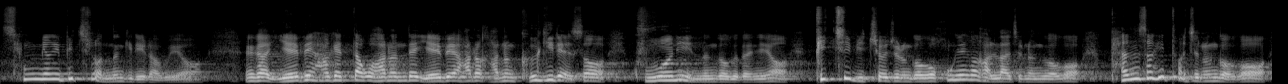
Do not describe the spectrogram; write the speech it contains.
생명의 빛을 얻는 길이라고요. 그러니까 예배하겠다고 하는데 예배하러 가는 그 길에서 구원이 있는 거거든요. 빛이 비춰주는 거고 홍해가 갈라지는 거고 반석이 터지는 거고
